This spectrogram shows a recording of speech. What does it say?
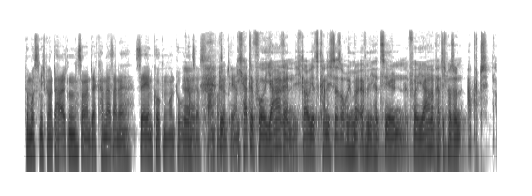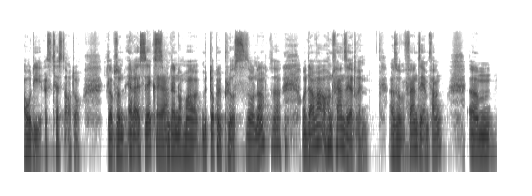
Du musst nicht mehr unterhalten, sondern der kann da seine Serien gucken und du ja. kannst dich aufs Fahren konzentrieren. Ich hatte vor Jahren, ich glaube, jetzt kann ich das auch nicht mal öffentlich erzählen, vor Jahren hatte ich mal so ein Abt Audi als Testauto. Ich glaube, so ein RS6 ja. und dann nochmal mit Doppelplus, so, ne? Und da war auch ein Fernseher drin. Also Fernsehempfang. Ähm,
